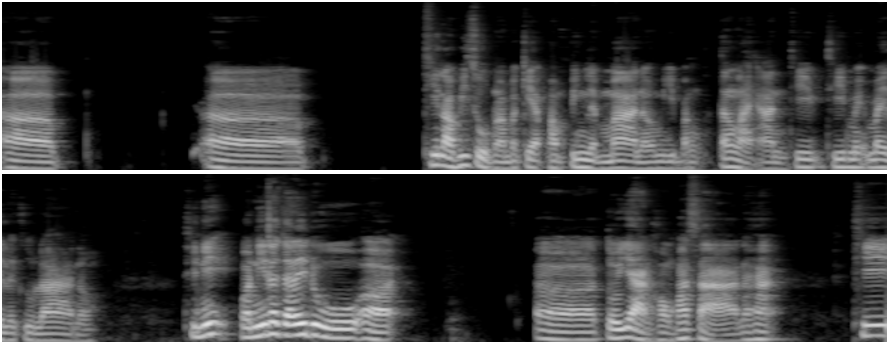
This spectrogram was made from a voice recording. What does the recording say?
เอ่อเอ่อที่เราพิสูจน์มาเมื่อกี้ pumping lemma เนอะมีบางตั้งหลายอันที่ที่ไม่ไม่ regular เนอะทีนี้วันนี้เราจะได้ดูเอ่อเอ่อตัวอย่างของภาษานะฮะ ที่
